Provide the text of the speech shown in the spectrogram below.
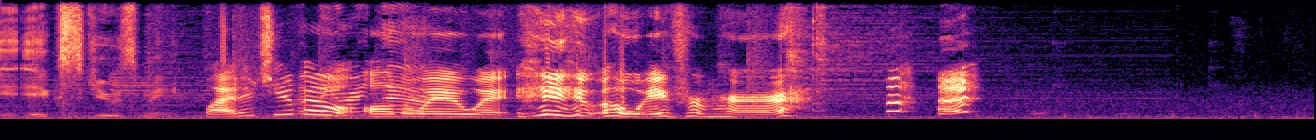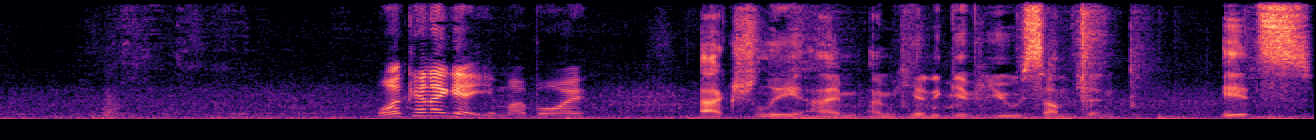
excuse me. Why did you go right all the way away away from her? What can I get you, my boy? Actually, I'm I'm here to give you something. It's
